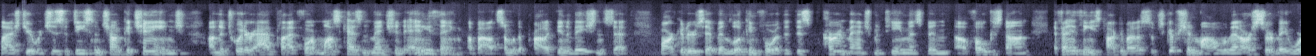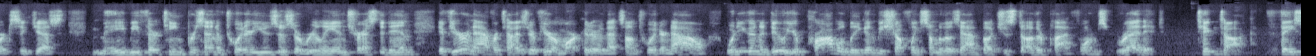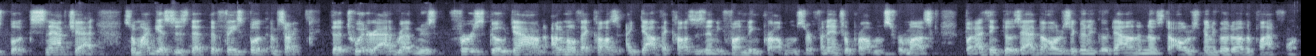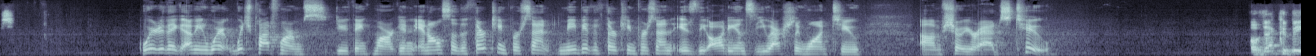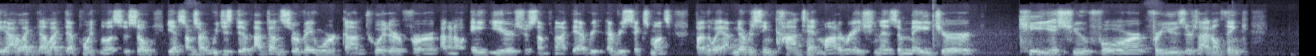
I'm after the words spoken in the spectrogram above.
last year, which is a decent chunk of change on the Twitter ad platform. Musk hasn't mentioned anything about some of the product innovations that marketers have been looking for that this current management team has been uh, focused on. If anything, he's talked about a subscription model that our survey work suggests maybe 13% of Twitter users are really interested in. If you're an advertiser, if you're a marketer that's on Twitter now, what are you going to do? You're probably going to be shuffling some of those ad budgets to other platforms, Reddit, TikTok, Facebook, Snapchat. So my guess is that the Facebook, I'm sorry, the Twitter ad revenues first go down. I don't know if that causes, I doubt that causes any funding problems or financial problems for Musk, but I think those ad dollars are going to go down and those dollars are going to go to other platforms. Where do they? I mean, where, which platforms do you think, Mark? And, and also the 13%. Maybe the 13% is the audience that you actually want to um, show your ads to. Oh, that could be. I like I like that point, Melissa. So yes, I'm sorry. We just did. I've done survey work on Twitter for I don't know eight years or something like that. Every every six months. By the way, I've never seen content moderation as a major key issue for for users. I don't think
